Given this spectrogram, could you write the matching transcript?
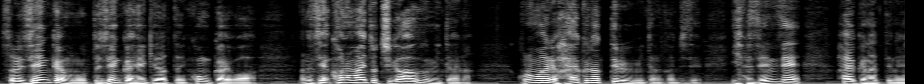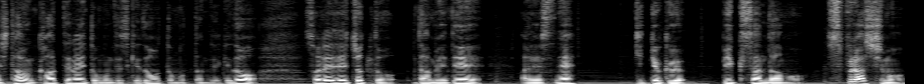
それ前回も乗って前回平気だったのに今回はなんかこの前と違うみたいな。この前より速くなってるみたいな感じで。いや全然速くなってないし多分変わってないと思うんですけどと思ったんだけどそれでちょっとダメであれですね。結局ビッグサンダーもスプラッシュも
